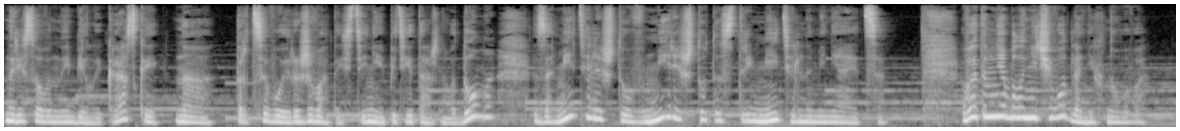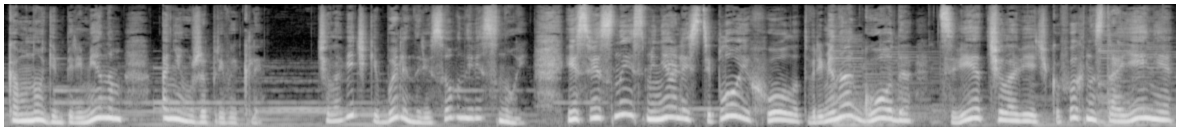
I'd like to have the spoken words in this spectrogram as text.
нарисованные белой краской на торцевой рыжеватой стене пятиэтажного дома, заметили, что в мире что-то стремительно меняется. В этом не было ничего для них нового. Ко многим переменам они уже привыкли. Человечки были нарисованы весной, и с весны сменялись тепло и холод, времена года, цвет человечков, их настроение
